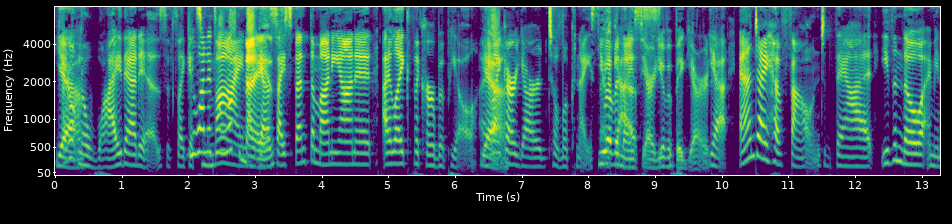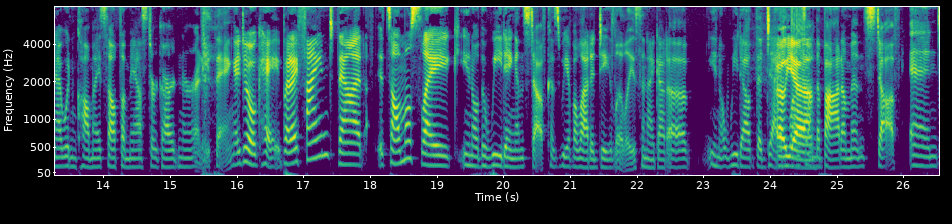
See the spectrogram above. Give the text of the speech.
Yeah. I Mm-hmm. Don't know why that is. It's like You it's want it to look mine, I guess. nice. I spent the money on it. I like the curb appeal. Yeah. I like our yard to look nice. You I have a nice yard. You have a big yard. Yeah. And I have found that even though, I mean, I wouldn't call myself a master gardener or anything, I do okay. But I find that it's almost like, you know, the weeding and stuff, because we have a lot of daylilies and I got to, you know, weed out the dead Oh, ones yeah. on the bottom and stuff. And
